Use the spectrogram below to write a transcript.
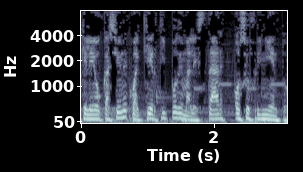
que le ocasione cualquier tipo de malestar o sufrimiento.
